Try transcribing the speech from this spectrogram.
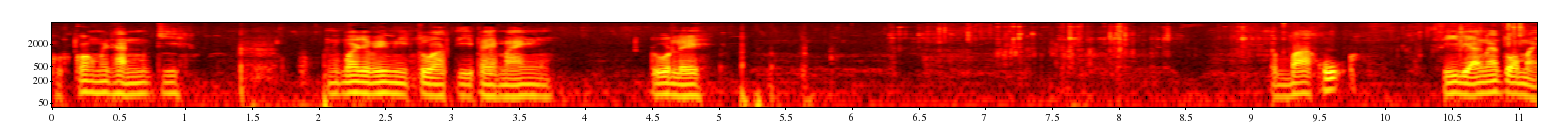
กดกล้องไม่ทันเมื่อกี้นึกว่าจะไม่มีตัวตีไปไม้หนึ่งโดนเลย กับบาคุ สีเหลืองนะตัวใหม่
